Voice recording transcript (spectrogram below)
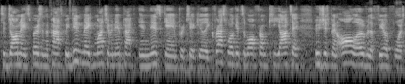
to dominate Spurs in the past, but he didn't make much of an impact in this game particularly. Cresswell gets the ball from Kouyaté, who's just been all over the field for us.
